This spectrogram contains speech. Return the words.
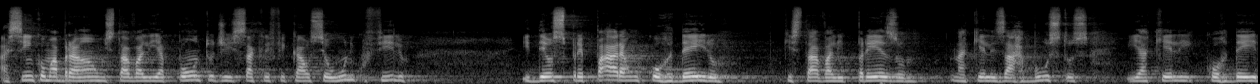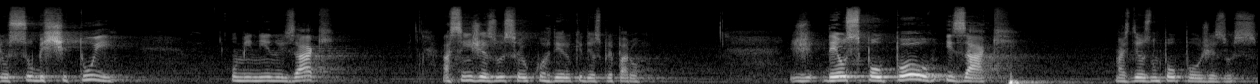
Assim como Abraão estava ali a ponto de sacrificar o seu único filho, e Deus prepara um cordeiro que estava ali preso naqueles arbustos, e aquele cordeiro substitui o menino Isaac, assim Jesus foi o cordeiro que Deus preparou. Deus poupou Isaac, mas Deus não poupou Jesus.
